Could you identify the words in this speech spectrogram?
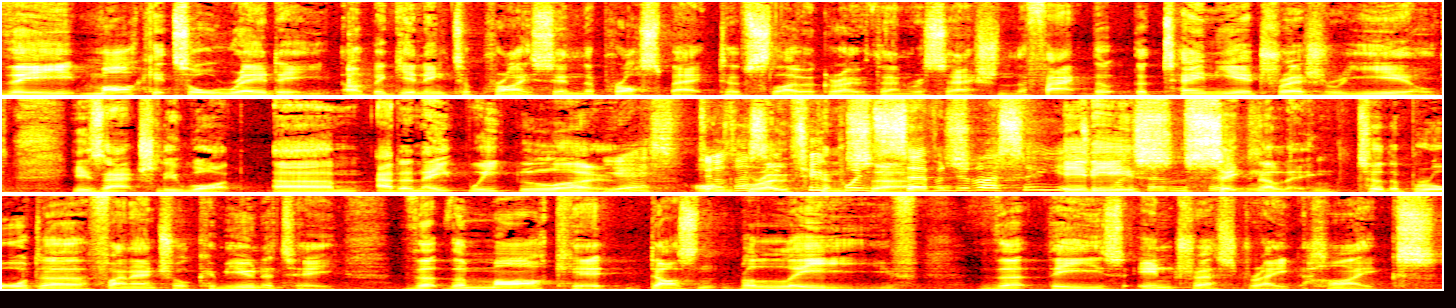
the markets already are beginning to price in the prospect of slower growth and recession. The fact that the 10 year Treasury yield is actually what? Um, at an eight week low yes. on did growth I concerns. 2.7 did I see? It? It is signalling to the broader financial community that the market doesn't believe that these interest rate hikes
